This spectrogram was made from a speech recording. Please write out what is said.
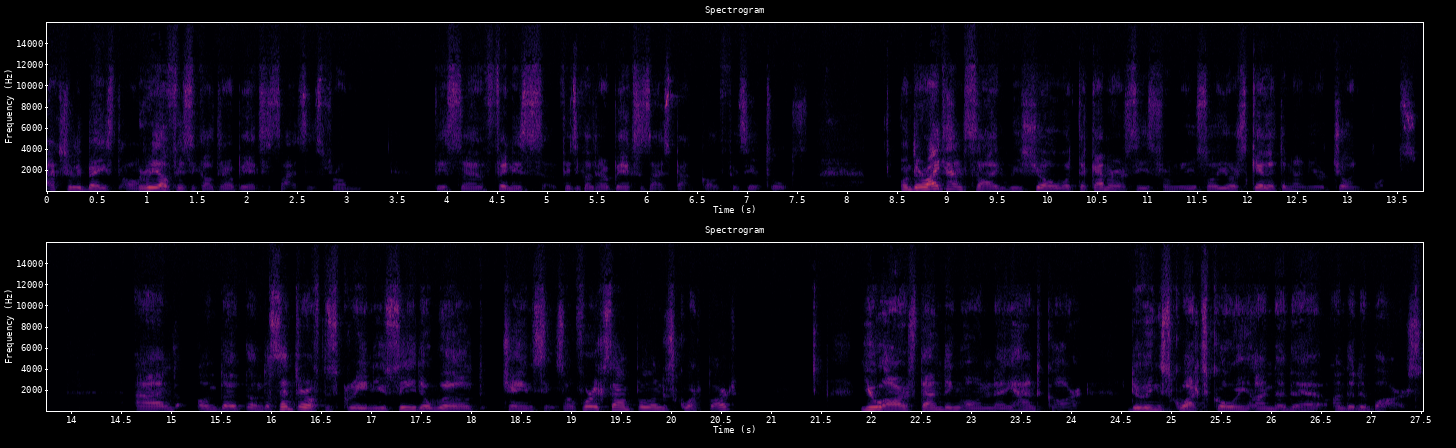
actually based on real physical therapy exercises from this uh, Finnish physical therapy exercise bank called PhysioTools. On the right hand side, we show what the camera sees from you, so your skeleton and your joint points. And on the on the center of the screen, you see the world changing. So, for example, on the squat part, you are standing on a hand car, doing squats going under the under the bars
